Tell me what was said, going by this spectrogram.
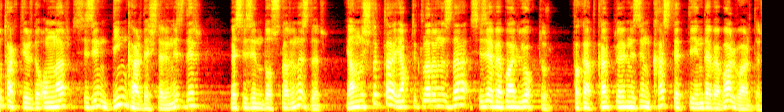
bu takdirde onlar sizin din kardeşlerinizdir ve sizin dostlarınızdır. Yanlışlıkla yaptıklarınızda size vebal yoktur. Fakat kalplerinizin kastettiğinde vebal vardır.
